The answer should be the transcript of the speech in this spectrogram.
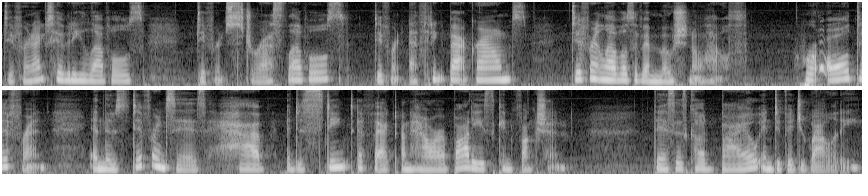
different activity levels, different stress levels, different ethnic backgrounds, different levels of emotional health. We're all different, and those differences have a distinct effect on how our bodies can function. This is called bioindividuality.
